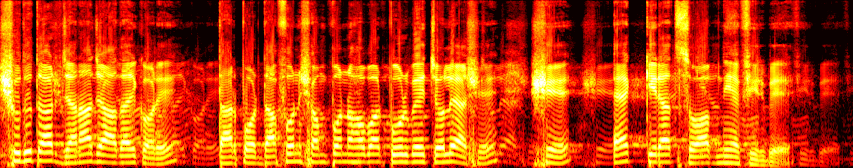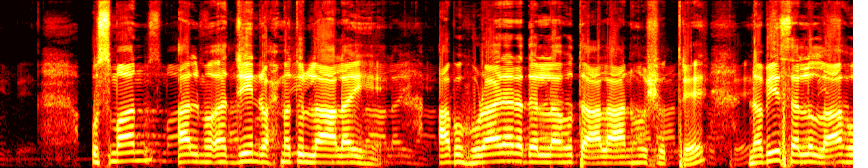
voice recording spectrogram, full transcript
শুধু তার জানাজা আদায় করে, তারপর দাফন সম্পন্ন হবার পূর্বে চলে আসে, সে এক কিরাত সোয়াব নিয়ে ফিরবে। উসমান আল মুআজ্জিন রহমতুল্লাহ আলাইহি, আবু হুরায়রা রাদিয়াল্লাহু তাআলা আনহু সূত্রে নবী সাল্লাল্লাহু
